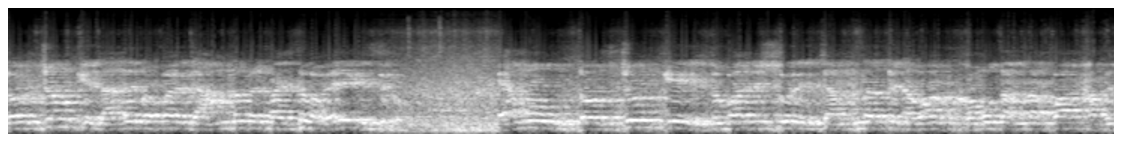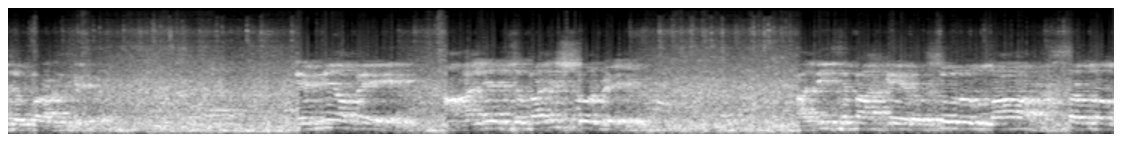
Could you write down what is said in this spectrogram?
দশজনকে যাদের ব্যাপারে জাহান্নামের ফাইসলা হয়ে গেছিল, এমন দশজনকে সুপারিশ করে জান্নাতে নেওয়ার ক্ষমতা আল্লাহ পাক হাফেজুল কোরআনকে তেমনি হবে, আলেম সুপারিশ করবে। হাদিসে পাকে রাসূলুল্লাহ সাল্লাল্লাহু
